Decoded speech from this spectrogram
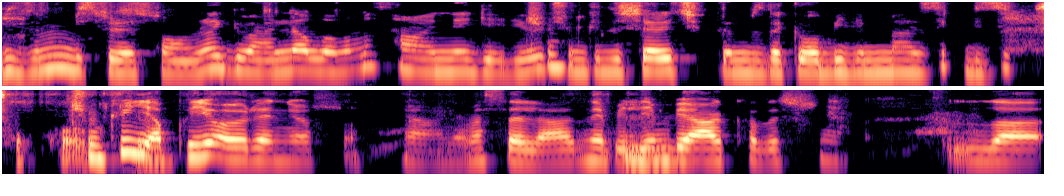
bizim bir süre sonra güvenli alanımız haline geliyor. Çünkü- Çünkü, dışarı çıktığımızdaki o bilinmezlik bizi çok korkutuyor. Çünkü yapıyı öğreniyorsun. Yani mesela ne bileyim bir arkadaşınla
